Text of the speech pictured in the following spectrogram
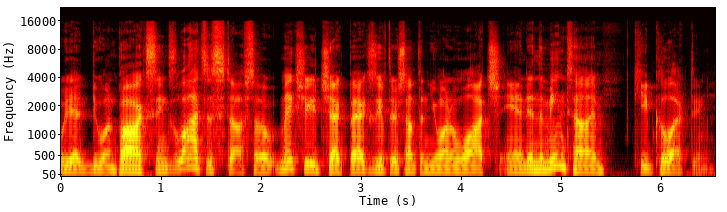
We had to do unboxings, lots of stuff. So make sure you check back, see if there's something you want to watch. And in the meantime, keep collecting.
